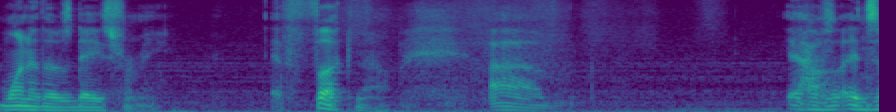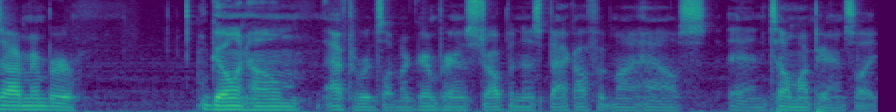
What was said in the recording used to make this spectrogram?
one of those days for me. Fuck no. Um, I was, and so I remember going home afterwards, like my grandparents dropping us back off at my house and telling my parents, like,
